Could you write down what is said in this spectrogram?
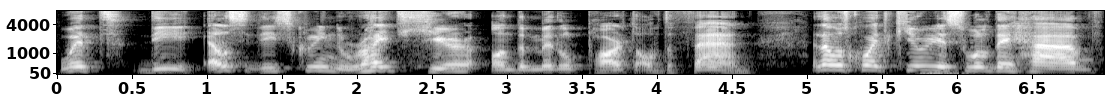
with the LCD screen right here on the middle part of the fan. And I was quite curious, will they have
